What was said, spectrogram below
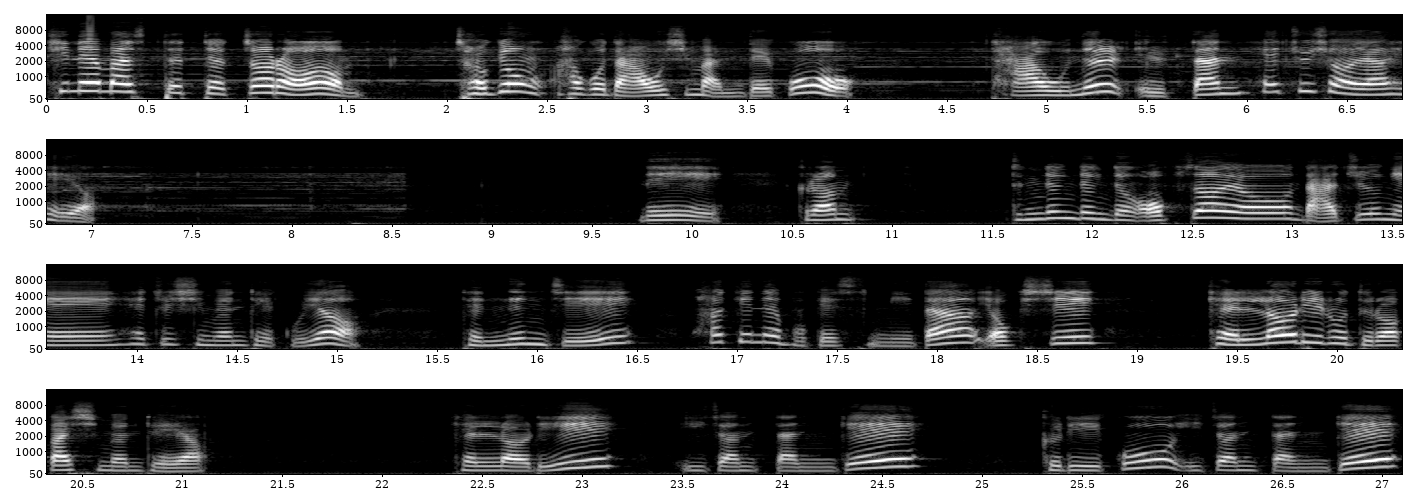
키네마스터처럼 적용하고 나오시면 안 되고 다운을 일단 해주셔야 해요. 네, 그럼 등등등등 없어요. 나중에 해주시면 되고요. 됐는지 확인해 보겠습니다. 역시 갤러리로 들어가시면 돼요. 갤러리 이전 단계 그리고 이전 단계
